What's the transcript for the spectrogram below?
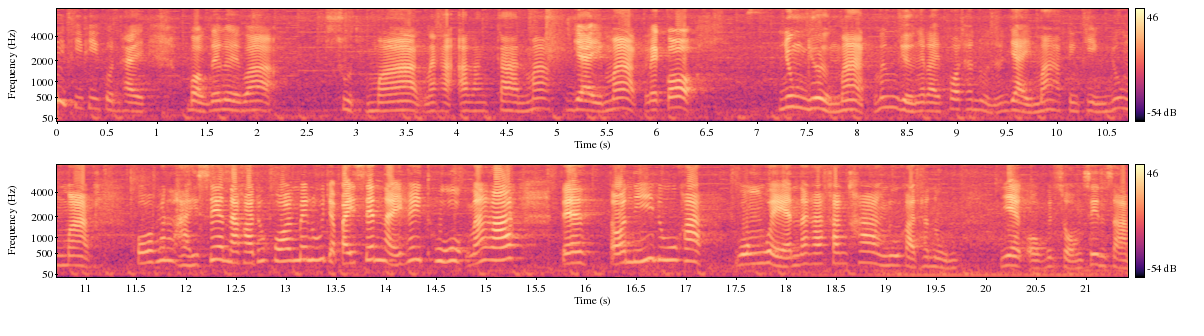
ยพี่ๆคนไทยบอกได้เลยว่า สุดมากนะคะ อลังการมากใหญ่มากและก็ยุ่งเหยิงมากไม่ยุ่งเหยิงอะไรเพราะถนนนั้นใหญ่มากจริง ๆ ยุ่งมาก เพราะว่ามันหลายเส้นนะคะ ทุกคนไม่รู้จะไปเส้นไหนให้ถูกนะคะ แต่ตอนนี้ดูค่ะ วงแหวนนะคะ ข้างๆ ดูค่ะถนนแยกออกเป็นสองเส้นสาม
